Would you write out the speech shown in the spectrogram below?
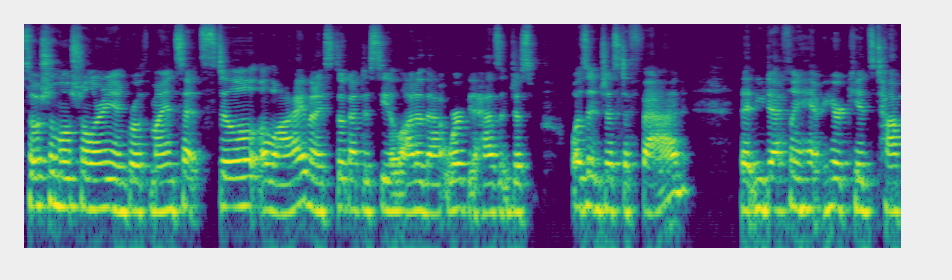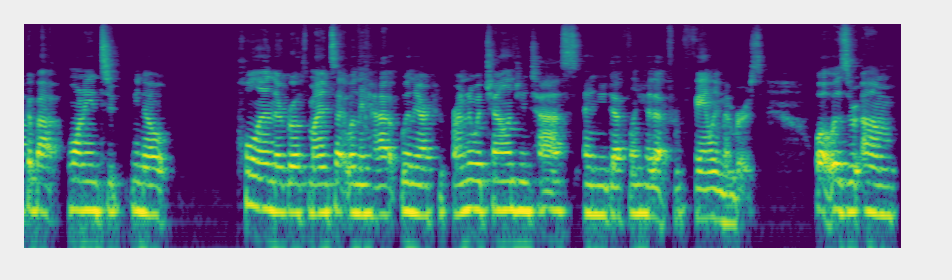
social emotional learning and growth mindset still alive, and I still got to see a lot of that work. It hasn't just wasn't just a fad. That you definitely hear kids talk about wanting to, you know, pull in their growth mindset when they have when they are confronted with challenging tasks and you definitely hear that from family members what was um,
